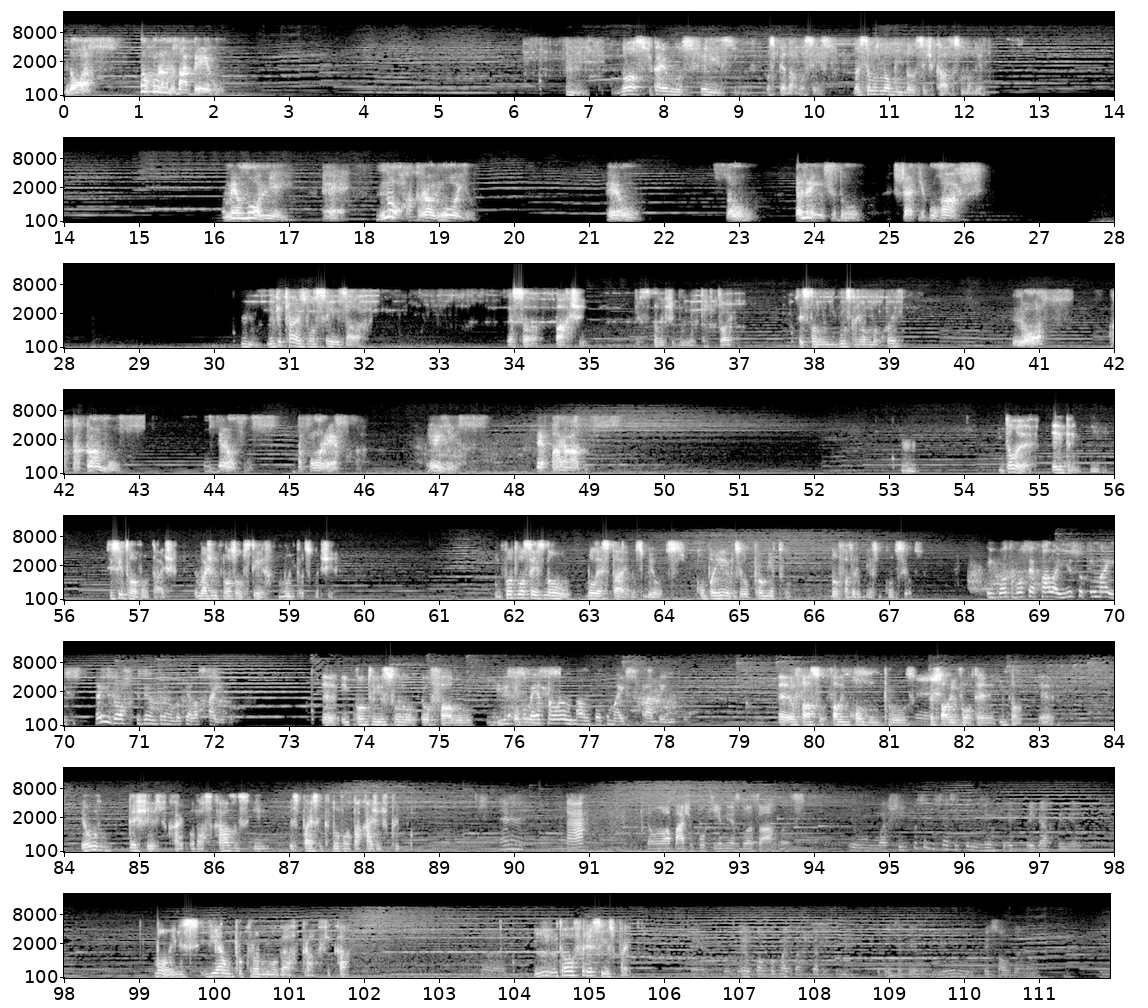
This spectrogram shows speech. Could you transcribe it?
Nós procuramos abrigo. Hum, nós ficaremos felizes em hospedar vocês. Nós temos uma abundância de casas no momento. O meu nome é Noah Granolho. Eu sou tenente do chefe Borracha. Hum, e o que traz vocês a essa parte distante do território? Vocês estão em busca de alguma coisa? Nós atacamos os elfos da floresta. Eles preparados. Hum. Então é, entrem e se sintam à vontade. Eu imagino que nós vamos ter muito a discutir. Enquanto vocês não molestarem os meus companheiros, eu prometo não fazer o mesmo com os seus. Enquanto você fala isso, tem mais três orcs entrando pela saída. É, enquanto isso, eu, eu falo em Eles comum. começam a andar um pouco mais pra dentro. É, eu faço, falo em comum pro É. pessoal em volta. é, então, é, eu deixei eles ficarem em uma das casas e eles parecem que não vão atacar a gente por enquanto. É, tá. Então eu abaixo um pouquinho minhas duas armas. Eu achei que você dissesse que eles iam querer brigar primeiro. Bom, eles vieram procurando um lugar pra ficar. E então eu ofereci isso pra eles. é, eu- eu falo um pouco mais baixo primeiro. Você tem certeza? E o pessoal da.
